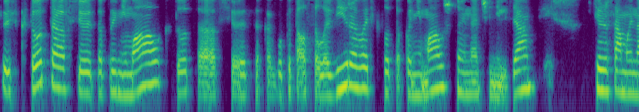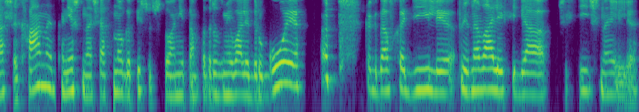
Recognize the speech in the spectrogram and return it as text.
То есть кто-то все это принимал, кто-то все это как бы пытался лавировать, кто-то понимал, что иначе нельзя. Те же самые наши ханы, конечно, сейчас много пишут, что они там подразумевали другое, когда входили, признавали себя частично или,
